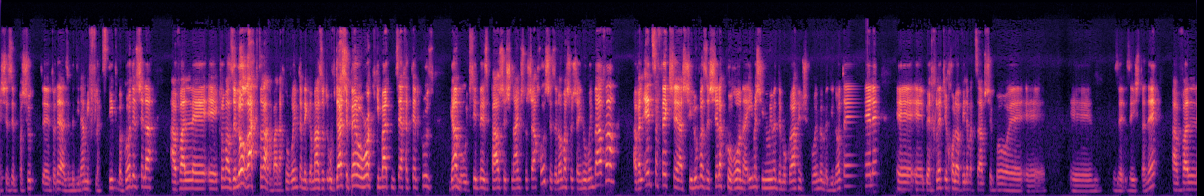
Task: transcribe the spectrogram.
שזה פשוט, אתה יודע, זו מדינה מפלצתית בגודל שלה, אבל, כלומר, זה לא רק טראמפ, אנחנו רואים את המגמה הזאת. עובדה שבטו או'רורק כמעט ניצח את טד קרוז גם הוא הפסיד באיזה פער של 2-3 אחוז, שזה לא משהו שהיינו רואים בעבר, אבל אין ספק שהשילוב הזה של הקורונה עם השינויים הדמוגרפיים שקורים במדינות האלה, אה, אה, בהחלט יכול להביא למצב שבו אה, זה, זה ישתנה. אבל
